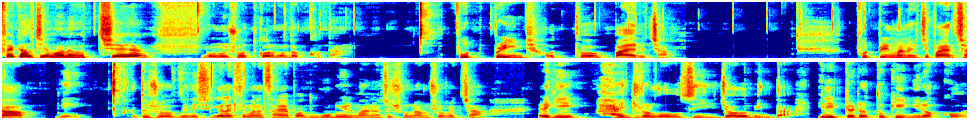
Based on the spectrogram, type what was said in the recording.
ফ্যাকাল্টি মানে হচ্ছে অনুষদ কর্মদক্ষতা। ফুটপ্রিন্ট অর্থ পায়ের ছাপ। ফুটপ্রিন্ট মানে হচ্ছে পায়ের ছাপ। এত সহজ জিনিস। গ্যালাক্সি মানে ছায়াপথ। গুডউইল মানে হচ্ছে সুনাম শুভেচ্ছা। এটা কি? হাইড্রোলজি, জলবিদ্যা। ইলিটারেট অর্থ কি? নিরক্ষর।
